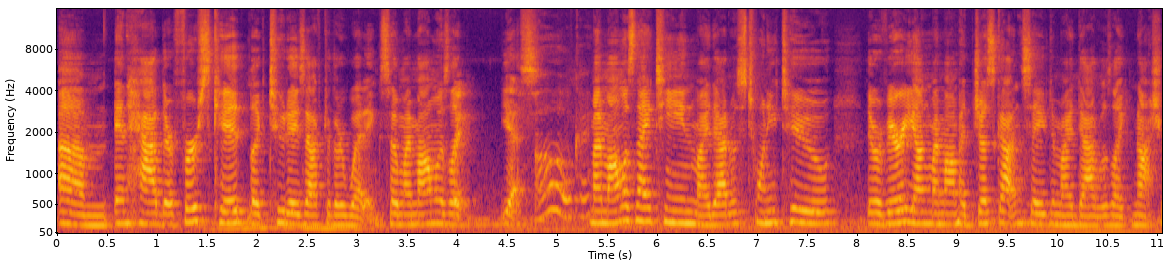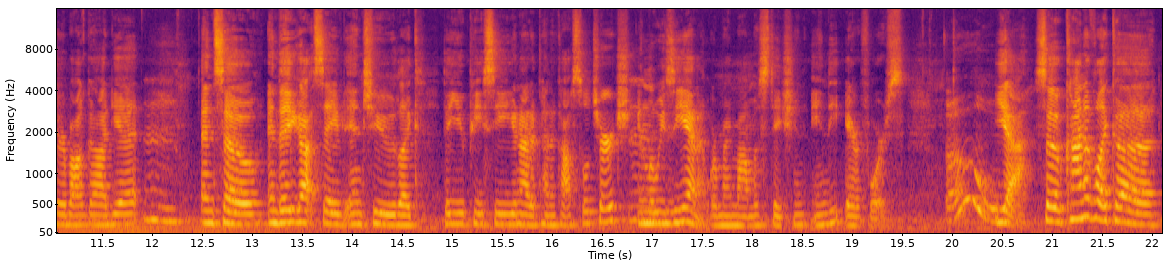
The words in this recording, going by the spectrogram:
um, and had their first kid like two days after their wedding. So, my mom was like, Wait. yes. Oh, okay. My mom was 19, my dad was 22. They were very young. My mom had just gotten saved, and my dad was like not sure about God yet. Mm-hmm. And so, and they got saved into like the UPC United Pentecostal Church in mm. Louisiana, where my mom was stationed in the Air Force. oh. Yeah, so kind of like a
